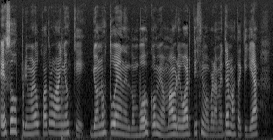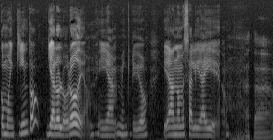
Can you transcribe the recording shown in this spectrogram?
esos primeros cuatro años que yo no estuve en el Don Bosco, mi mamá bregó hartísimo para meterme hasta que ya, como en quinto, ya lo logró, digamos, y ya me inscribió y ya no me salí de ahí, digamos. Hasta,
